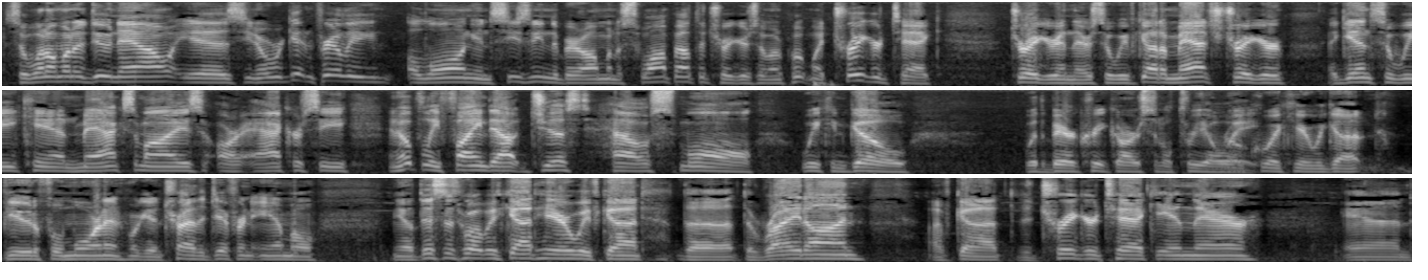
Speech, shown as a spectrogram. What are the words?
So what I'm going to do now is, you know, we're getting fairly along in seasoning the barrel. I'm going to swap out the triggers. I'm going to put my TriggerTech trigger in there. So we've got a match trigger, again, so we can maximize our accuracy and hopefully find out just how small we can go with the Bear Creek Arsenal 308. Real quick here, we got beautiful morning. We're going to try the different ammo you know, this is what we've got here. We've got the, the Riton. I've got the TriggerTech in there and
